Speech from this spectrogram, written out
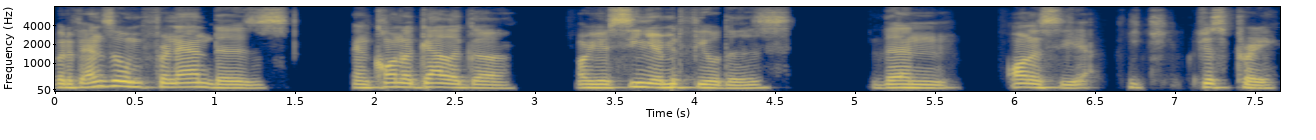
But if Enzo Fernandez and Conor Gallagher are your senior midfielders, then honestly, just pray.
